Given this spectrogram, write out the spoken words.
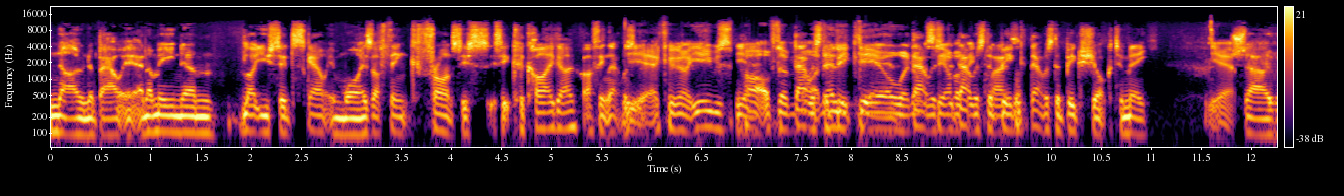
known about it. And I mean, um, like you said, scouting wise, I think Francis is it Cagigao? I think that was the- Yeah, go- he was yeah, part of the that was the big deal, yeah, and that was the, that was the big that was the big shock to me. Yeah, So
